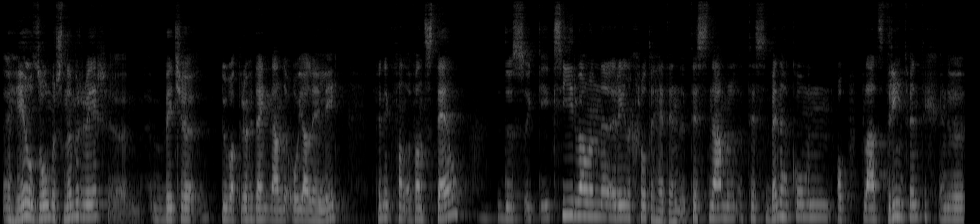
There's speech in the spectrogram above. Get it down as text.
een heel zomers nummer weer. Eh, een beetje, doe wat terugdenken aan de Oya Lele, vind ik, van, van stijl. Dus ik, ik zie hier wel een eh, redelijk grote hit in. Het is namelijk, het is binnengekomen op plaats 23 in de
